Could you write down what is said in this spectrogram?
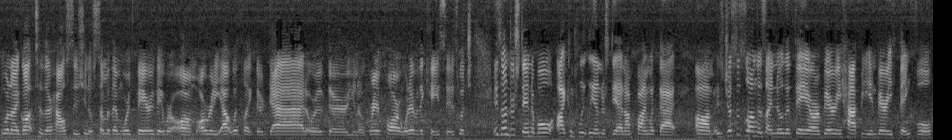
when I got to their houses, you know, some of them weren't there. They were um, already out with like their dad or their, you know, grandpa or whatever the case is, which is understandable. I completely understand. I'm fine with that. Um, it's just as long as I know that they are very happy and very thankful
